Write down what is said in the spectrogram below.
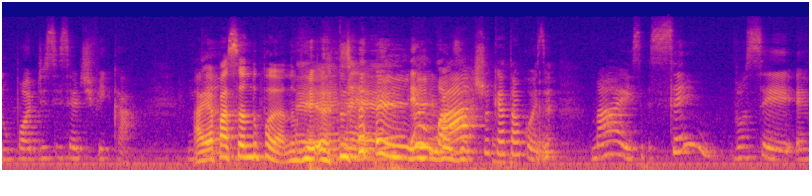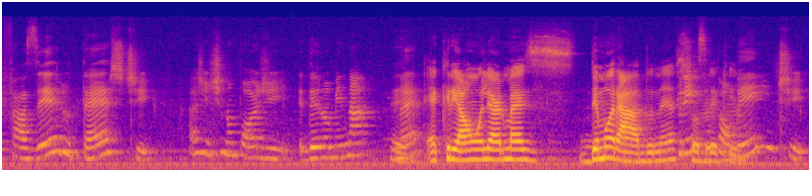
não pode se certificar. Aí é Então, passando pano. É, é. eu acho que é tal coisa. Mas sem você é, fazer o teste, a gente não pode denominar, É. né? É criar um olhar mais demorado, né? Principalmente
